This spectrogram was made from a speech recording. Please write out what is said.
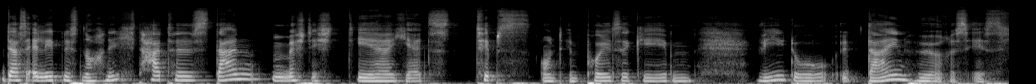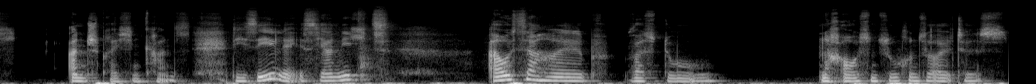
das Erlebnis noch nicht hattest, dann möchte ich dir jetzt Tipps und Impulse geben, wie du dein höheres Ich ansprechen kannst. Die Seele ist ja nichts außerhalb, was du nach außen suchen solltest,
